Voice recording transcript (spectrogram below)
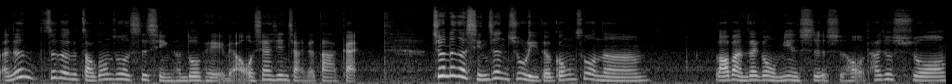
反正这个找工作的事情很多可以聊，我现在先讲一个大概。就那个行政助理的工作呢，老板在跟我面试的时候，他就说：“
